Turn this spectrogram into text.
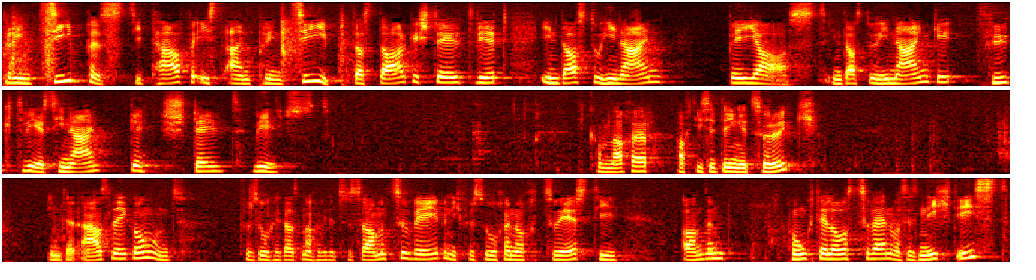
Prinzips. Die Taufe ist ein Prinzip, das dargestellt wird, in das du hineinbejahst, in das du hineingefügt wirst, hineingestellt wirst. Ich komme nachher auf diese Dinge zurück in der Auslegung und versuche das noch wieder zusammenzuweben. Ich versuche noch zuerst die anderen Punkte loszuwerden, was es nicht ist.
